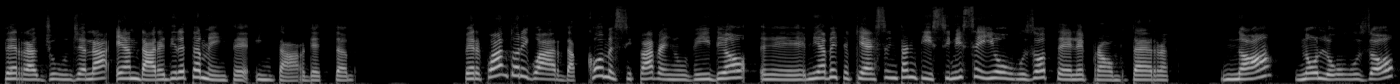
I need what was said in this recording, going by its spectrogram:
per raggiungerla e andare direttamente in target. Per quanto riguarda come si parla in un video, eh, mi avete chiesto in tantissimi se io uso teleprompter. No, non lo uso,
